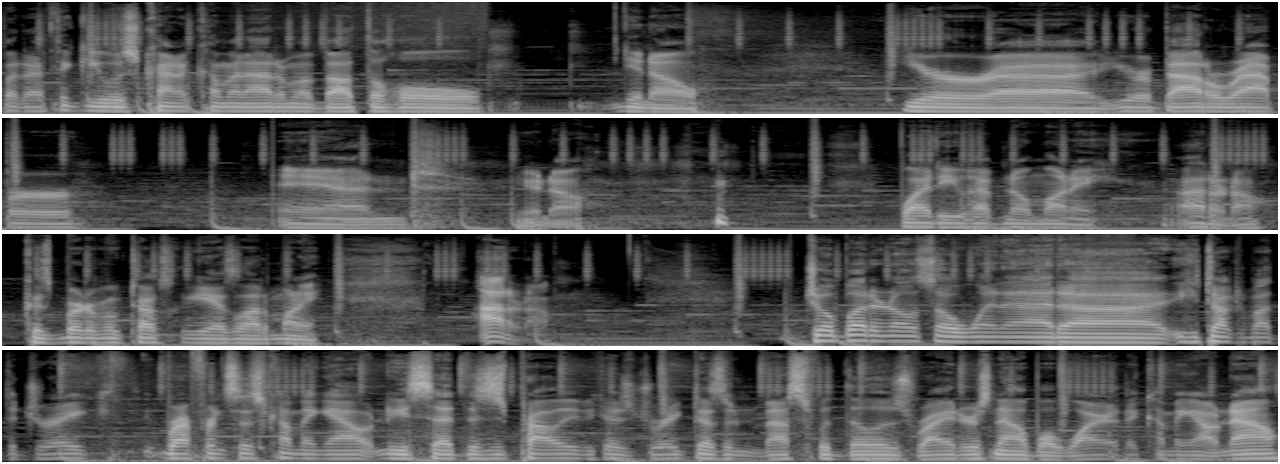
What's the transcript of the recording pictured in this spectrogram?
but I think he was kind of coming at him about the whole, you know, you're uh, you're a battle rapper, and you know, why do you have no money? I don't know, because like he has a lot of money. I don't know. Joe Budden also went at uh he talked about the Drake references coming out and he said this is probably because Drake doesn't mess with those writers now, but why are they coming out now?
